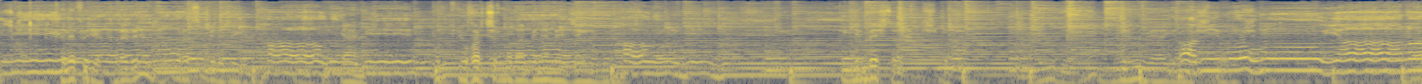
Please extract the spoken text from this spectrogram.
Telef ediyor. Para? Burası bilecek gibi. Halın Yani bu yukarı çıkmadan binemeyeceğin gibi. Halın bil 25 lira tutmuş bu. 20 veya 25 Tabip olmayana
